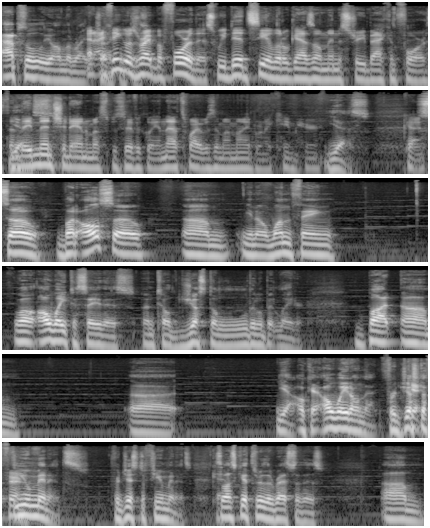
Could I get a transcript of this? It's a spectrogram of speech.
absolutely on the right And. I think it was right before this. We did see a little Gazel ministry back and forth, and they mentioned anima specifically, and that's why it was in my mind when I came here. Yes. Okay. So, but also, um, you know, one thing. Well, I'll wait to say this until just a little bit later, but um, uh, yeah, okay, I'll wait on that for just Okay, a few enough. minutes. For just a few minutes. Okay. So let's get through the rest of this. Um,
